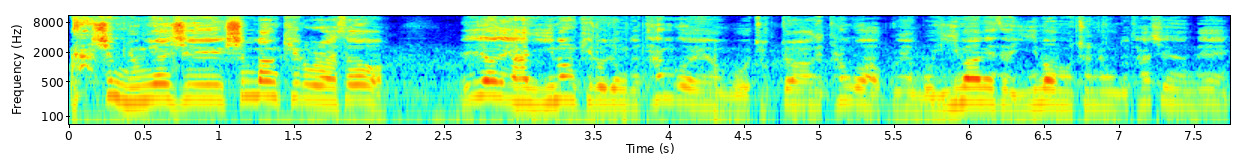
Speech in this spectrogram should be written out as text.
16년식 10만 킬로라서 1년에 한 2만 킬로 정도 탄 거예요. 뭐 적정하게 탄 거 같고요. 뭐 2만에서 2만 5천 정도 타시는데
